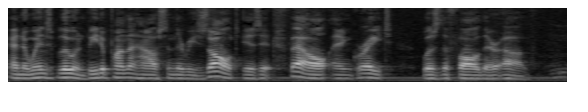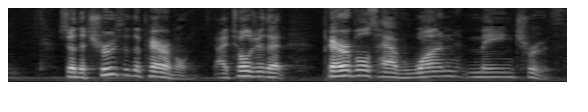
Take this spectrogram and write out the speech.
and the winds blew and beat upon the house, and the result is it fell, and great was the fall thereof. So, the truth of the parable I told you that parables have one main truth.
